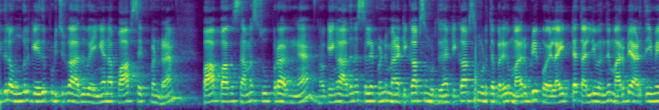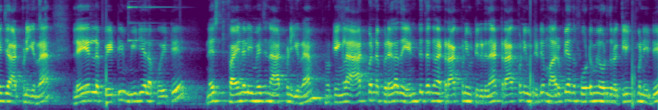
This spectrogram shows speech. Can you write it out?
இதில் உங்களுக்கு எது பிடிச்சிருக்கோ அது வைங்க. நான் பாப் செட் பண்ணுறேன் பாப் பார்க்க செம சூப்பராக இருக்குங்க. ஓகேங்களா அதை செலக்ட் பண்ணி மேலே டிகாப்ஸும் கொடுத்துருங்க. டிகாப்ஸும் கொடுத்த பிறகு மறுபடியும் லைட்டாக தள்ளி வந்து மறுபடியும் அடுத்த இமேஜ் ஆட் பண்ணிக்கிறேன். லேயரில் போயிட்டு மீடியாவில் போயிட்டு நெக்ஸ்ட் ஃபைனல் இமேஜ் நான் ஆட் பண்ணிக்கிறேன். ஓகேங்களா? ஆட் பண்ண பிறகு அதை எண்டு தக்க நான் ட்ராக் பண்ணி விட்டுக்கிட்டேன் ட்ராக் பண்ணி விட்டுட்டு மறுபடியும் அந்த ஃபோட்டோ மேலே ஒருத்தர் கிளிக் பண்ணிவிட்டு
